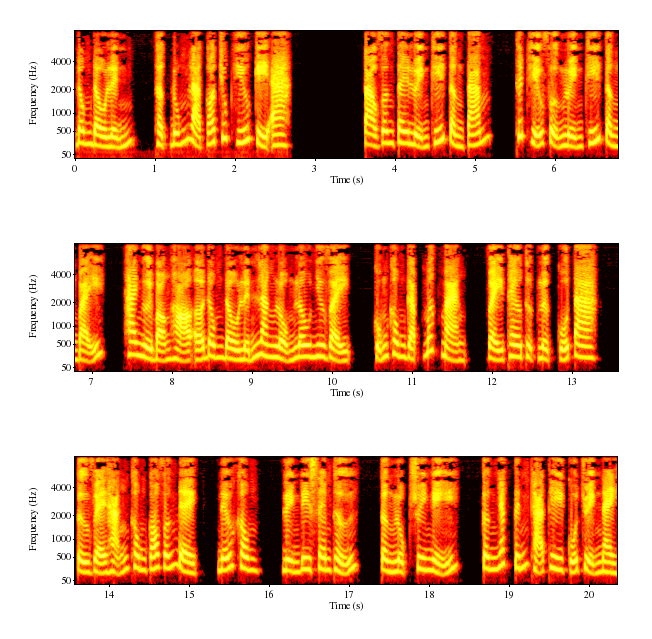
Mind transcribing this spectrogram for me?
Đông đầu lĩnh, thật đúng là có chút hiếu kỳ A. Tào Vân Tây luyện khí tầng 8, Thích Hiểu Phượng luyện khí tầng 7, hai người bọn họ ở đông đầu lĩnh lăn lộn lâu như vậy, cũng không gặp mất mạng, vậy theo thực lực của ta, tự vệ hẳn không có vấn đề, nếu không, liền đi xem thử, Tần Lục suy nghĩ, cân nhắc tính khả thi của chuyện này.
